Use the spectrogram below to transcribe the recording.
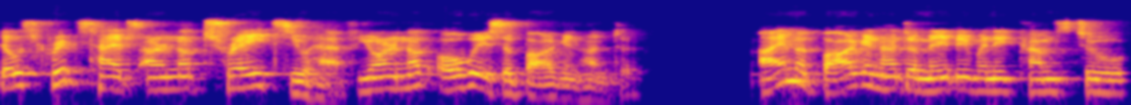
those script types are not traits you have. You are not always a bargain hunter. I'm a bargain hunter maybe when it comes to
